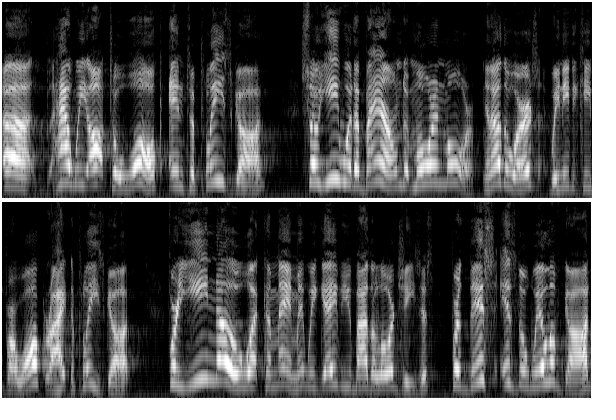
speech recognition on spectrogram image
uh, how we ought to walk and to please God, so ye would abound more and more. In other words, we need to keep our walk right to please God. For ye know what commandment we gave you by the Lord Jesus. For this is the will of God,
